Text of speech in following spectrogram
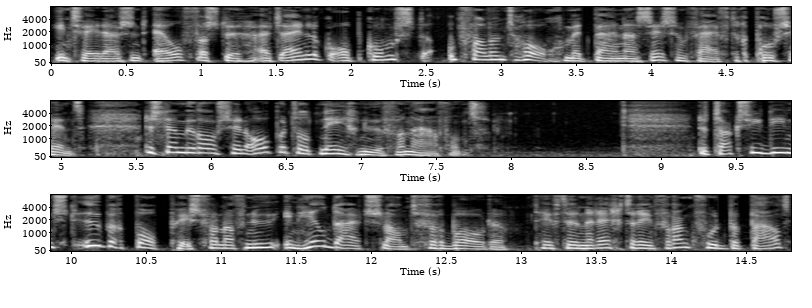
In 2011 was de uiteindelijke opkomst opvallend hoog met bijna 56 procent. De stembureaus zijn open tot 9 uur vanavond. De taxidienst Uberpop is vanaf nu in heel Duitsland verboden. Het heeft een rechter in Frankfurt bepaald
